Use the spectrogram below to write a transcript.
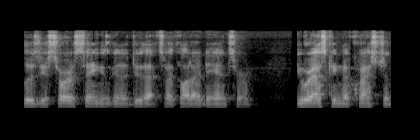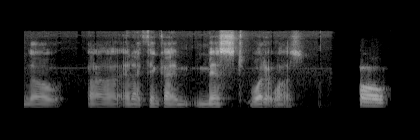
Lusiosaurus saying he's going to do that, so I thought I'd answer. You were asking a question, though, uh, and I think I missed what it was. Oh,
